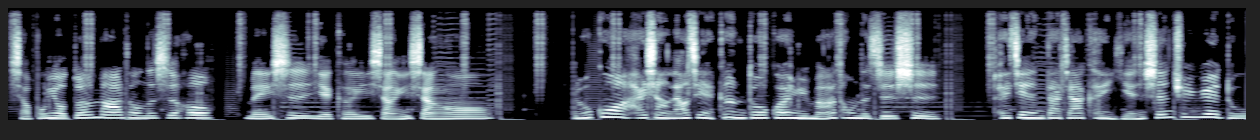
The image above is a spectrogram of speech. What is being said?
小朋友蹲马桶的时候，没事也可以想一想哦。如果还想了解更多关于马桶的知识，推荐大家可以延伸去阅读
